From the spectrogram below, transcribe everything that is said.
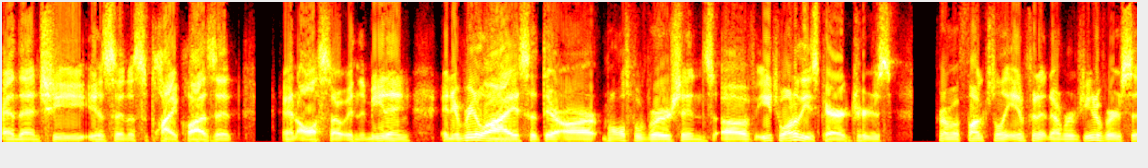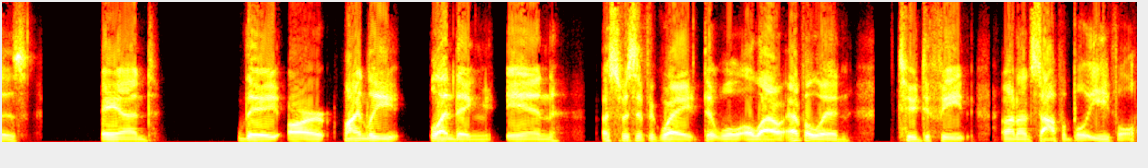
And then she is in a supply closet, and also in the meeting. And you realize that there are multiple versions of each one of these characters from a functionally infinite number of universes, and they are finally blending in a specific way that will allow Evelyn to defeat an unstoppable evil.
